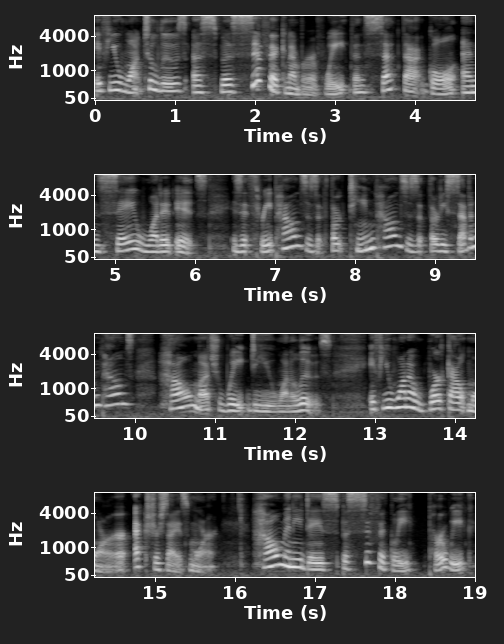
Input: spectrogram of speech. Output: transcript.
If you want to lose a specific number of weight, then set that goal and say what it is. Is it three pounds? Is it 13 pounds? Is it 37 pounds? How much weight do you want to lose? If you want to work out more or exercise more, how many days specifically per week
